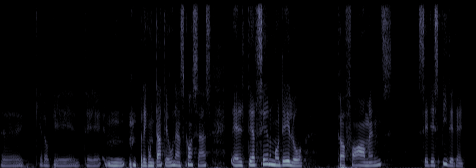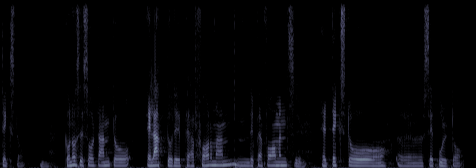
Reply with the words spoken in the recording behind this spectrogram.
eh, quiero que te preguntarte unas cosas. El tercer modelo, performance, se despide del texto. Mm. Conoce soltanto el acto de performance el texto eh, sepulto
